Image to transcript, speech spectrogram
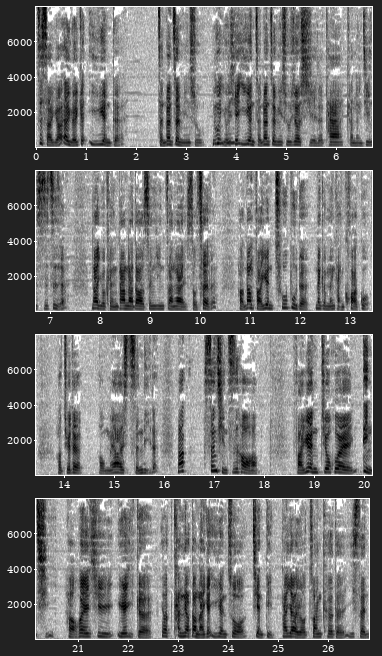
至少有要有一个医院的诊断证明书，因为有一些医院诊断证明书就写了他可能已经失智了，那有可能他拿到身心障碍手册了，好，让法院初步的那个门槛跨过，好，觉得我们要审理的，那申请之后哈。法院就会定期，好，会去约一个，要看要到哪一个医院做鉴定，他要有专科的医生，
